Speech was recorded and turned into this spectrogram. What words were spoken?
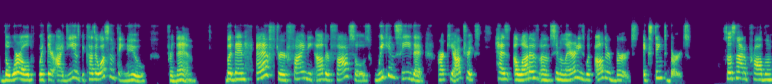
the world with their ideas because it was something new for them. But then after finding other fossils, we can see that Archaeopteryx has a lot of um, similarities with other birds, extinct birds. So it's not a problem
